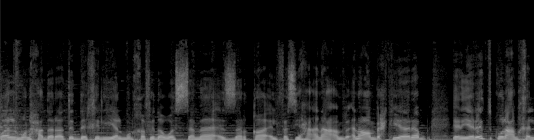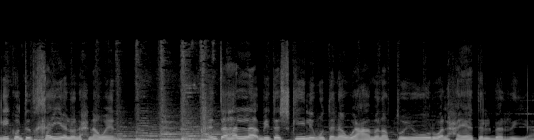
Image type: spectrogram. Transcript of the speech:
والمنحدرات الداخلية المنخفضة والسماء الزرقاء الفسيحة. أنا عم أنا عم بحكي يا رب يعني يا ريت تكون عم خليكم تتخيلوا نحن وين. أنت هلأ بتشكيلة متنوعة من الطيور والحياة البرية.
